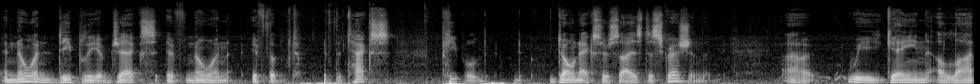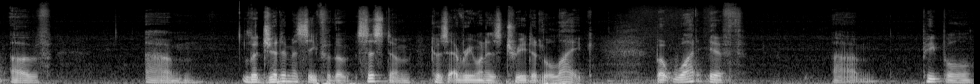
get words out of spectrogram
and no one deeply objects if no one if the if the tax people don't exercise discretion uh, we gain a lot of um, legitimacy for the system because everyone is treated alike. But what if um, people,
